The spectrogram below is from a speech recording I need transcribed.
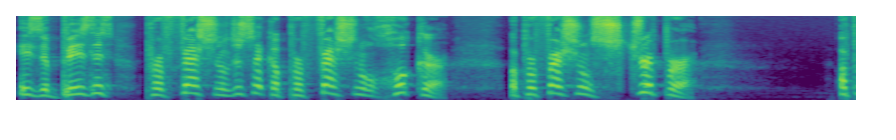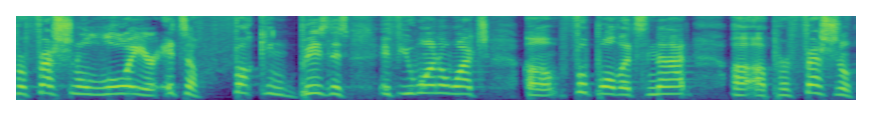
is a business. Professional, just like a professional hooker, a professional stripper, a professional lawyer. It's a fucking business. If you want to watch um, football that's not uh, a professional,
